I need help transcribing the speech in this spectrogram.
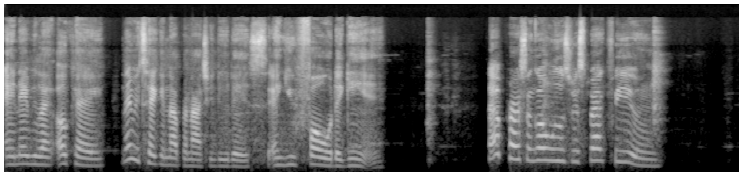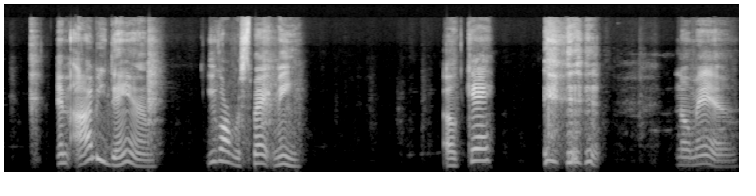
and they be like, okay, let me take it up a notch and do this, and you fold again. That person gonna lose respect for you. And I be damn you gonna respect me. Okay? no man.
